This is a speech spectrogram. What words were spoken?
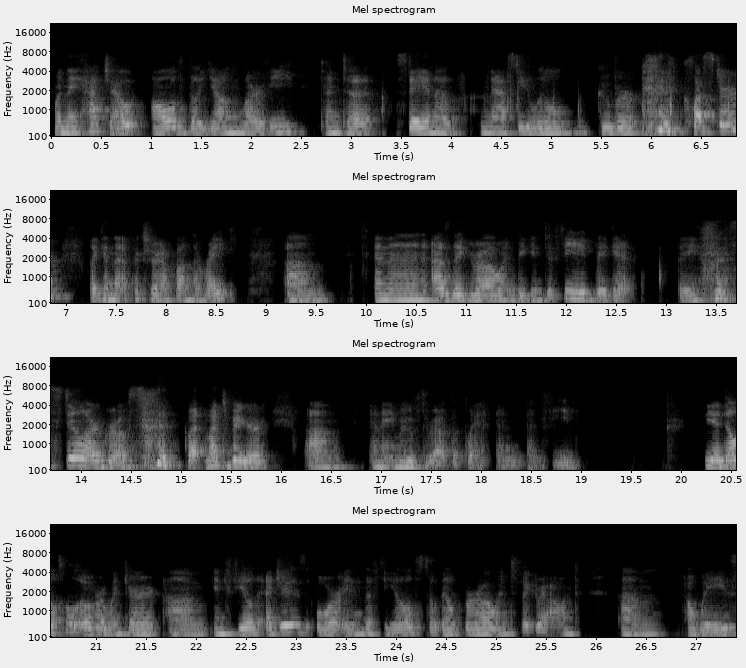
When they hatch out, all of the young larvae tend to stay in a nasty little goober cluster, like in that picture up on the right. Um, and then as they grow and begin to feed, they get, they still are gross, but much bigger. Um, and they move throughout the plant and, and feed. The adults will overwinter um, in field edges or in the field, so they'll burrow into the ground um, a ways.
